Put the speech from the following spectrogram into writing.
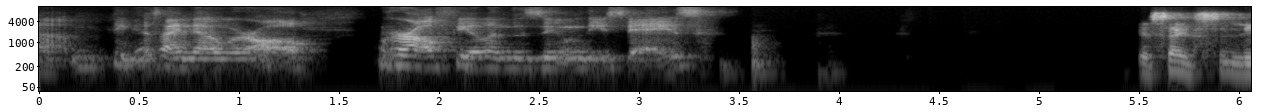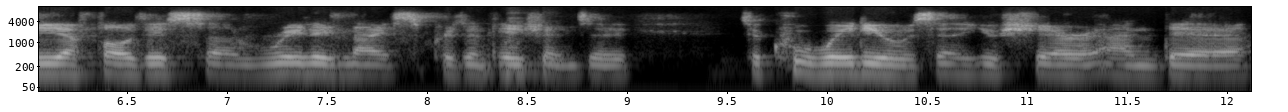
Um, because I know we're all we're all feeling the Zoom these days. Yes, thanks, Leah, for this uh, really nice presentation. The, the cool videos uh, you share and the,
